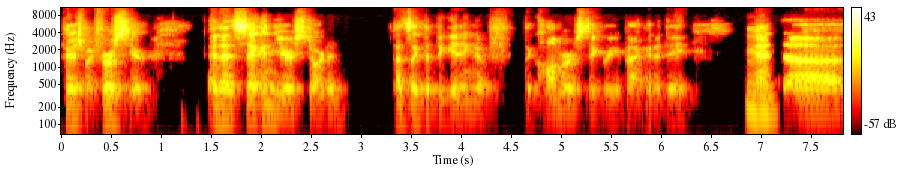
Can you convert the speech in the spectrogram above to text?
finished my first year, and then second year started. That's like the beginning of the commerce degree back in the day, mm-hmm. and uh,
